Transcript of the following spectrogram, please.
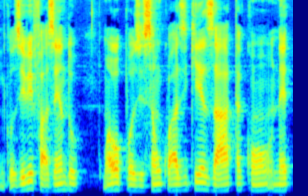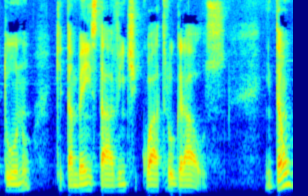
inclusive fazendo uma oposição quase que exata com Netuno, que também está a 24 graus. Então,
